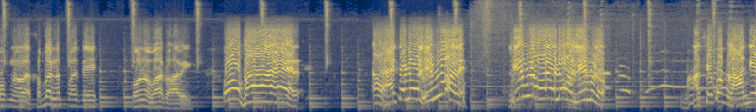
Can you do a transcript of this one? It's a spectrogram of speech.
કોકનો હવે ખબર ન પડતી કોનો વારો આવી. ઓ ભાઈ! આ તો નો લીમડો આવે લીમડો આવે નો લીમડો. માથે કોક લાગે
